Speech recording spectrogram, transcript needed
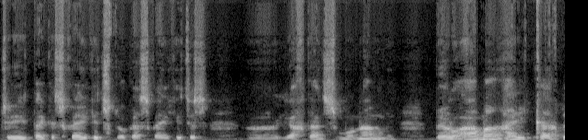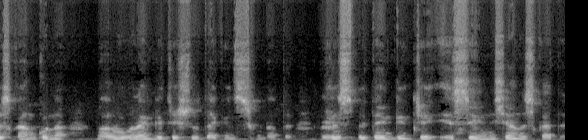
chay takashkaykich tukaskaykichis llaqtanchis munanmi pero aman haykaqpis kankuna malogrankichis tutakinchikkunata respetankin chay esencia nishkata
